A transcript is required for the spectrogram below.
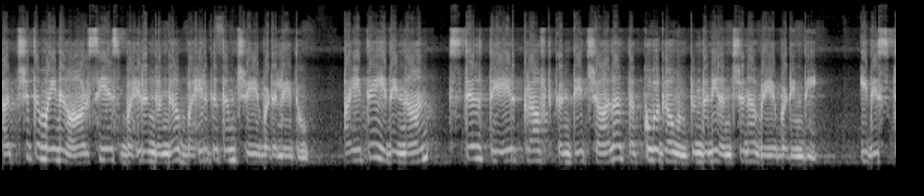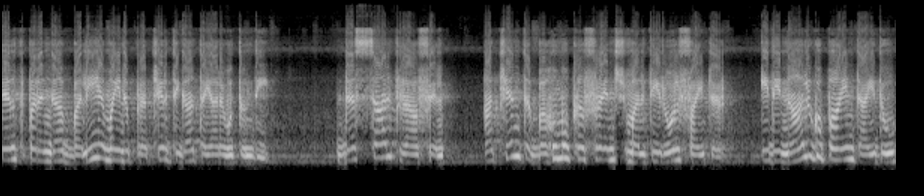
ఖచ్చితమైన ఆర్సిఎస్ బహిరంగంగా బహిర్గతం చేయబడలేదు. అయితే ఇది నాన్ స్టెల్త్ ఎయిర్ క్రాఫ్ట్ కంటే చాలా తక్కువగా ఉంటుందని అంచనా వేయబడింది. ఇది స్టెల్త్ పరంగా బలీయమైన ప్రత్యర్థిగా తయారవుతుంది. డస్సాల్ట్ రాఫెల్ అత్యంత బహుముఖ ఫ్రెంచ్ మల్టీరోల్ ఫైటర్. ఇది నాలుగు పాయింట్ ఐదు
